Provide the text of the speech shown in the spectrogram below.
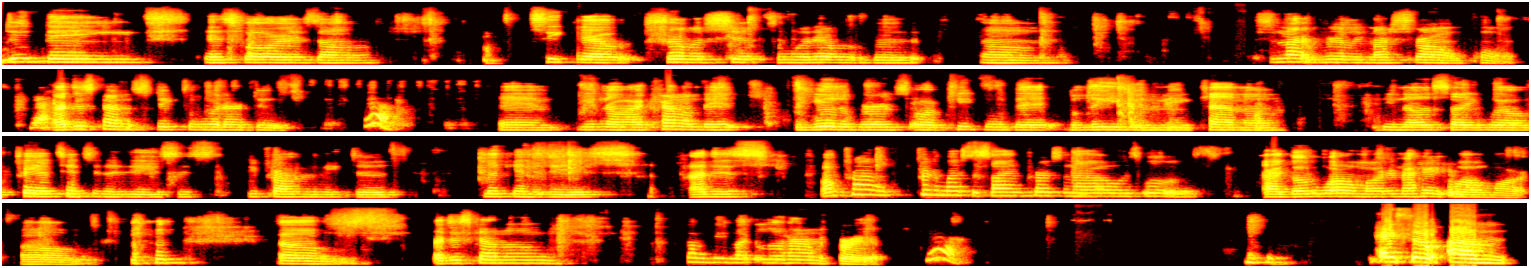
do things as far as um seek out fellowships or whatever, but um it's not really my strong point. Yeah. I just kind of stick to what I do. Yeah. And you know, I kind of let the universe or people that believe in me kind of, you know, say, well, pay attention to this. It's, you probably need to look into this. I just, I'm trying pretty much the same person I always was. I go to Walmart and I hate Walmart. Um, um, I just kind of, kind of be like a little hermit crab. Yeah. Hey, so um,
